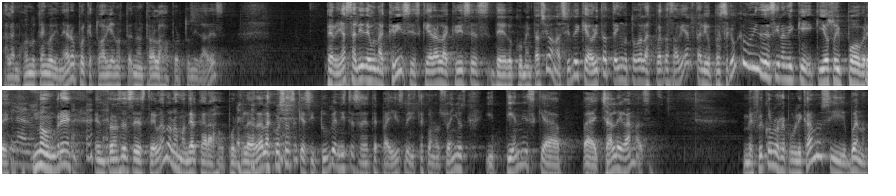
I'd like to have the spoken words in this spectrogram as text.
A lo mejor no tengo dinero porque todavía no, te- no han entrado las oportunidades. Pero ya salí de una crisis, que era la crisis de documentación. Así de que ahorita tengo todas las puertas abiertas. Le digo, pues ¿cómo que me viene a decir a mí que, que yo soy pobre? Claro. No, hombre. Entonces, este, bueno, los mandé al carajo. Porque la verdad de las cosas es que si tú viniste a este país, viniste con los sueños y tienes que a- a echarle ganas. Me fui con los republicanos y bueno,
